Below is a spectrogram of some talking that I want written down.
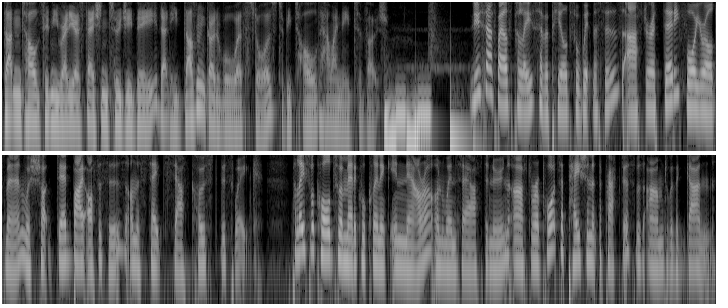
Dutton told Sydney radio station 2GB that he doesn't go to Woolworths stores to be told how I need to vote. New South Wales police have appealed for witnesses after a 34 year old man was shot dead by officers on the state's south coast this week. Police were called to a medical clinic in Nowra on Wednesday afternoon after reports a patient at the practice was armed with a gun.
